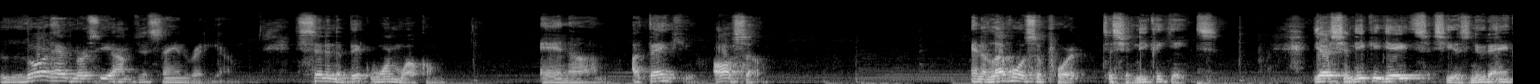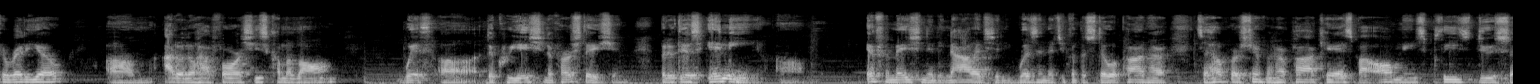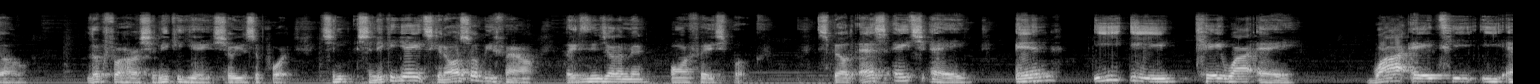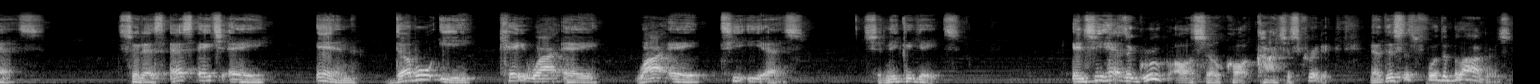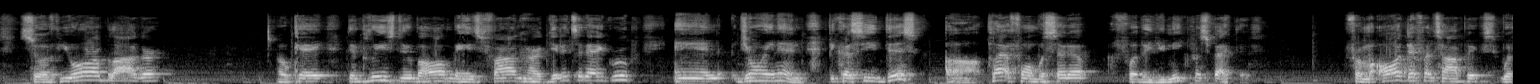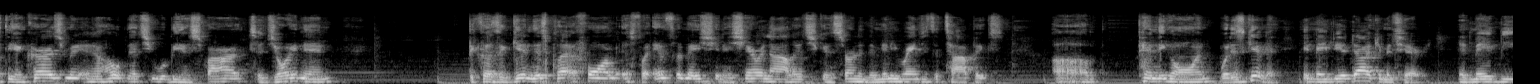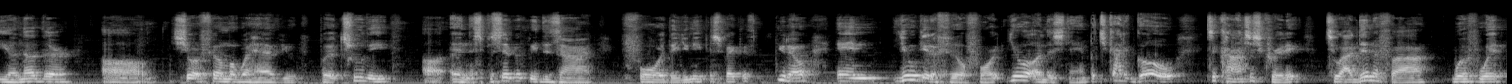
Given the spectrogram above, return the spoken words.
Lord have mercy, I'm just saying radio. Sending a big warm welcome and um, a thank you also and a level of support to Shaneekya Yates. Yes, Shaneekya Yates, she is new to Anchor Radio. Um, I don't know how far she's come along with uh, the creation of her station, but if there's any um, information, any knowledge, any wisdom that you can bestow upon her to help her strengthen her podcast, by all means, please do so. Look for her, Shaneekya Yates. Show your support. Shaneekya Yates can also be found, ladies and gentlemen, on Facebook. Spelled S H A N E E K Y A Y A T E S. So that's S H A N double E K Y A Y A T E S. Shaneekya Yates. And she has a group also called Conscious Critic. Now, this is for the bloggers. So if you are a blogger, okay, then please do by all means find her, get into that group, and join in. Because, see, this uh, platform was set up for the unique perspective from all different topics with the encouragement and the hope that you will be inspired to join in. Because again, this platform is for information and sharing knowledge concerning the many ranges of topics, uh, pending on what is given. It may be a documentary, it may be another um, short film or what have you, but truly uh, and specifically designed for the unique perspective, you know, and you'll get a feel for it. You'll understand, but you got to go to Conscious Critic to identify with what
